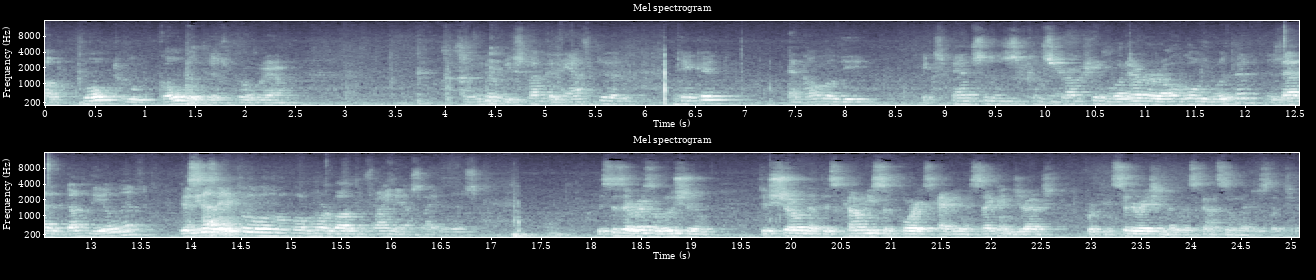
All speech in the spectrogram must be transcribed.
uh, vote to go with this program, are we gonna be stuck and have to take it? And all of the expenses, construction, whatever all goes with it? Is that a done deal then? This is I mean, I'd like a, to know a little more about the finance side of this. this is a resolution to show that this county supports having a second judge for consideration by the Wisconsin legislature.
